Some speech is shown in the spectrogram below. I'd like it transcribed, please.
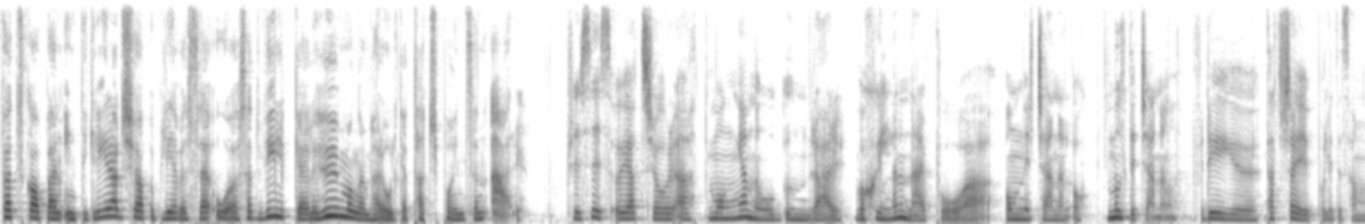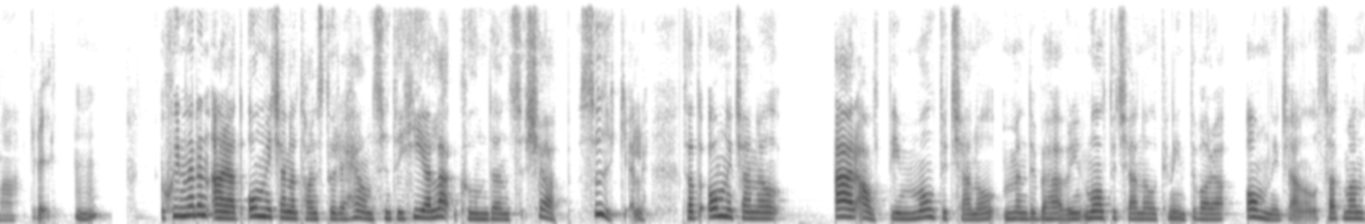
för att skapa en integrerad köpupplevelse oavsett vilka eller hur många de här olika touchpointsen är. Precis, och jag tror att många nog undrar vad skillnaden är på omnichannel och multichannel. För det är ju, touchar ju på lite samma grej. Mm. Skillnaden är att omnichannel tar en större hänsyn till hela kundens köpcykel. Så att omnichannel är alltid multi-channel men du behöver, multi-channel kan inte vara omni-channel. Så att man,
